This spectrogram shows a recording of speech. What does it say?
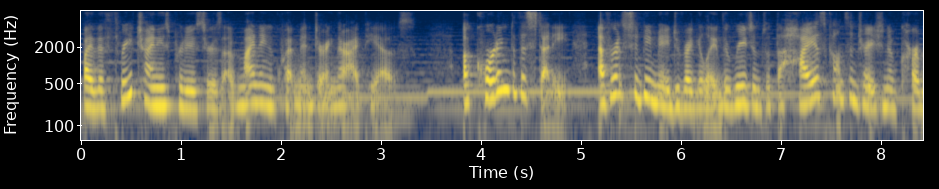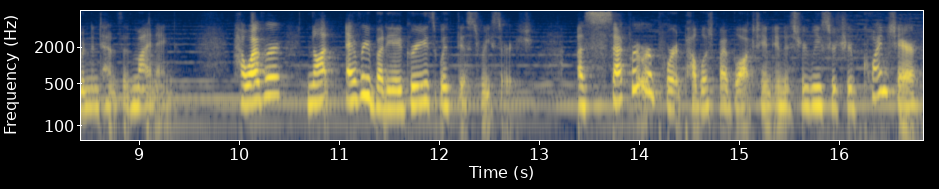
by the three Chinese producers of mining equipment during their IPOs. According to the study, efforts should be made to regulate the regions with the highest concentration of carbon-intensive mining. However, not everybody agrees with this research. A separate report published by blockchain industry research group CoinShare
